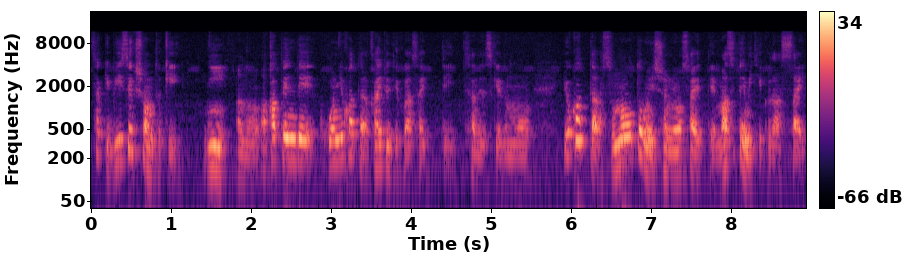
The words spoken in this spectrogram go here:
さっき B セクションのときにあの赤ペンでここによかったら書いておいてくださいって言ってたんですけれども、よかったらその音も一緒に押さえて混ぜてみてください。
